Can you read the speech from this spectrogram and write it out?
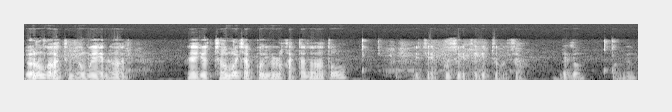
이런 거 같은 경우에는 그냥 이 점을 잡고 여기로 갖다 놔도 이제 구석이 되겠죠 그죠? 얘도 보면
